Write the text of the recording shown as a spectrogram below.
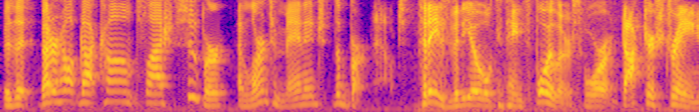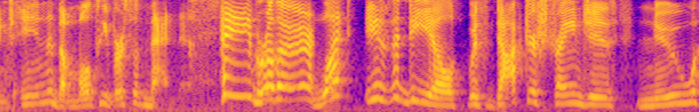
Visit betterhelp.com slash super and learn to manage the burnout. Today's video will contain spoilers for Doctor Strange in the Multiverse of Madness. Hey, brother! What is the deal with Doctor Strange's new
